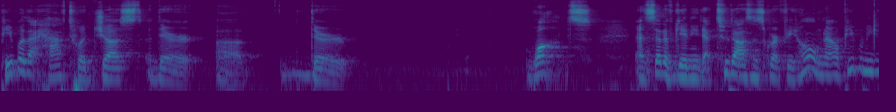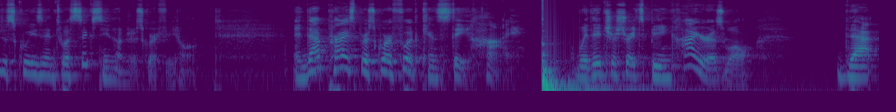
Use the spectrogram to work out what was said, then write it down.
people that have to adjust their uh, their wants instead of getting that 2,000 square feet home. Now people need to squeeze into a 1,600 square feet home. And that price per square foot can stay high with interest rates being higher as well. That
